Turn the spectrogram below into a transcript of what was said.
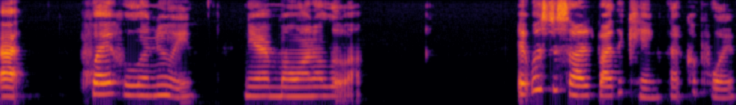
at Pueohulunui near Moanalua. It was decided by the king that Kapoi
